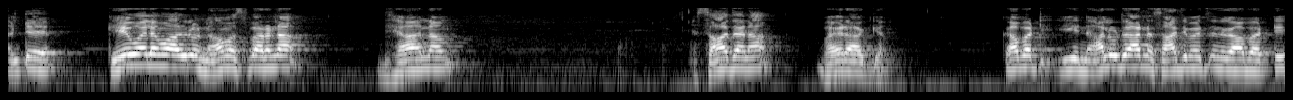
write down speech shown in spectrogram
అంటే కేవలం అదులు నామస్మరణ ధ్యానం సాధన వైరాగ్యం. కాబట్టి ఈ నాలుగు దారిని సాధ్యమవుతుంది కాబట్టి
